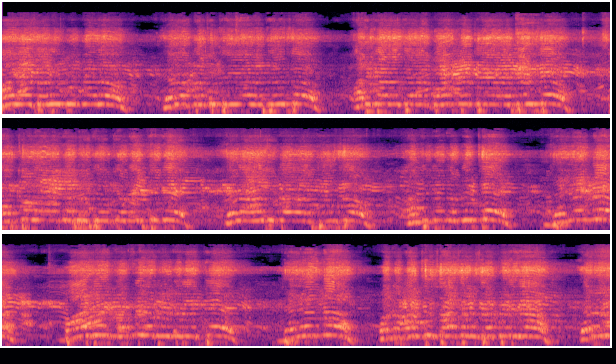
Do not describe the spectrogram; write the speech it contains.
బాగా చదువుకున్నాడు ఎలా పని చేయాలో తెలుసు? అధికారులు ఎలా బాధ్యత చేయాలో తెలుసు. తక్కువగా ఉన్న ప్రతి ఒక్క వ్యక్తికి ఎలా ఆదుకోవాలో తెలుసు. అందుకని గురించి జగన్గా బాగా నమ్మినటువంటి వ్యక్తి జగన్గా ఒక మంచి శాసనసభ్యుడిగా ఎదురు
